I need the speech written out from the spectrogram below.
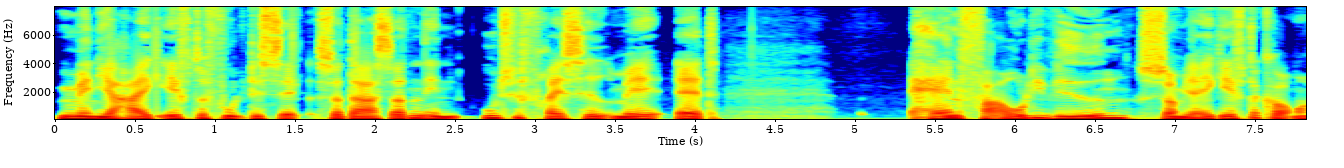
men jeg har ikke efterfulgt det selv, så der er sådan en utilfredshed med at have en faglig viden, som jeg ikke efterkommer.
